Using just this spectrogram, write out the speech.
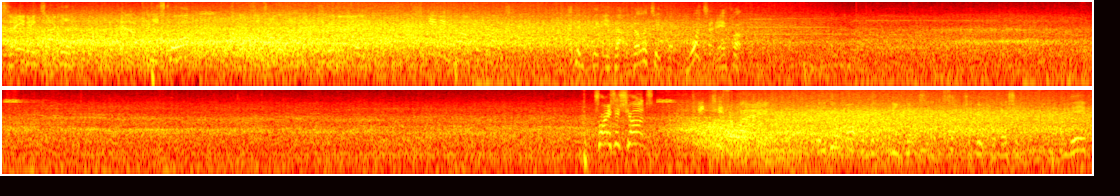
Saving tackle. Can he score? A to past the. I didn't think he had that ability, but what an effort. Tries a shot. Inches away. You don't often get free kicks in such a good position. They've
